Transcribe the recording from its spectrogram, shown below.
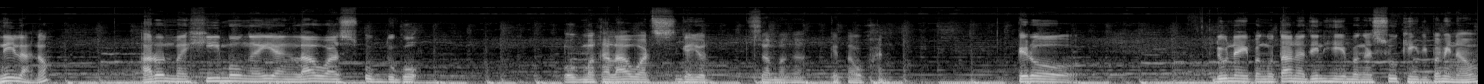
nila no? Aron mahimo nga iyang lawas ug dugo ug makalawats gayud sa mga katawhan. Pero dunay pangutana dinhi mga suking di paminaw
